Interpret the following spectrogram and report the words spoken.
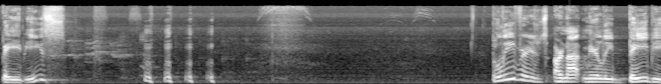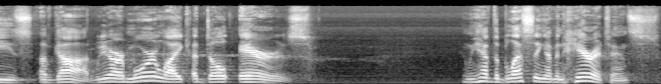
Babies. Believers are not merely babies of God, we are more like adult heirs. And we have the blessing of inheritance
